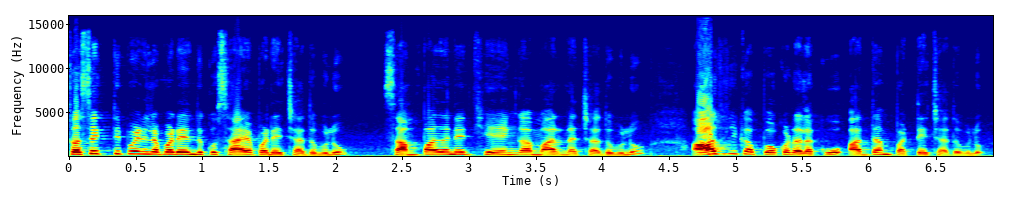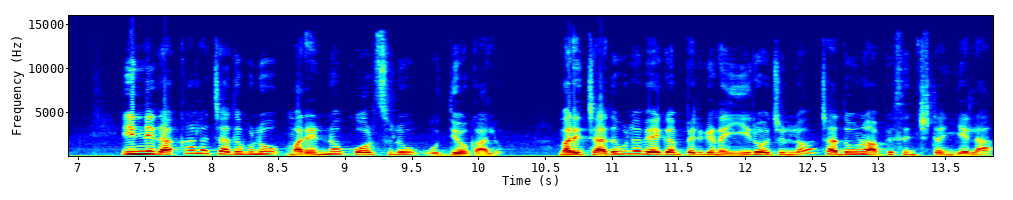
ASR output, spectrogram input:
సశక్తిపై నిలబడేందుకు సాయపడే చదువులు సంపాదనే ధ్యేయంగా మారిన చదువులు ఆధునిక పోకడలకు అద్దం పట్టే చదువులు. ఇన్ని రకాల చదువులు మరెన్నో కోర్సులు ఉద్యోగాలు. మరి చదువుల వేగం పెరిగిన ఈ రోజుల్లో చదువును అభ్యసించడం ఎలా?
